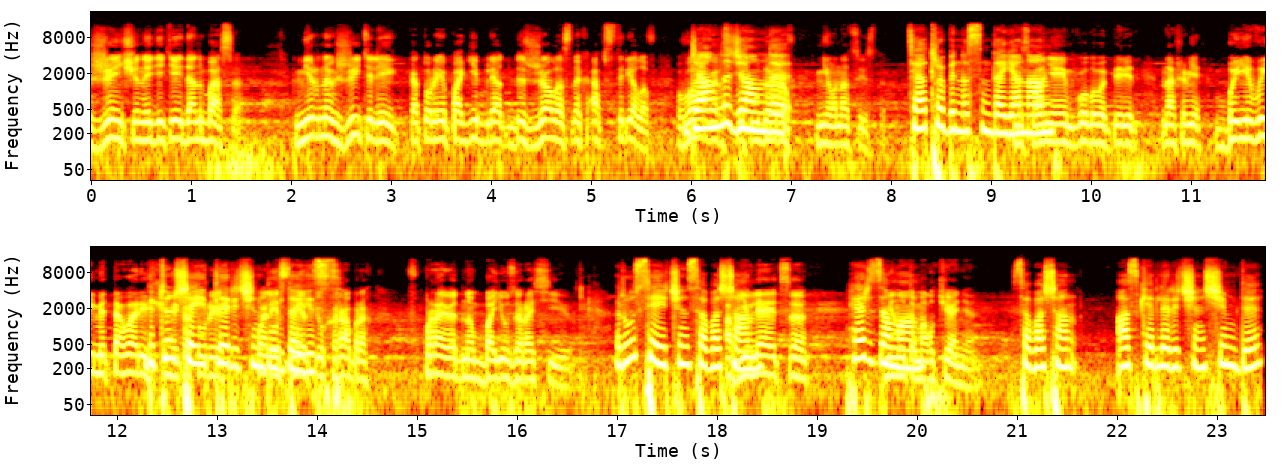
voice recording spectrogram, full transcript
женщин и детей Донбасса, мирных жителей, которые погибли от безжалостных обстрелов, canlı canlı неонацистов. Tiyatro binasında yanan bütün şehitler için buradayız. в праведном бою за Россию. Rusya için savaşan her zaman savaşan askerler için şimdi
